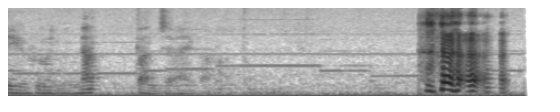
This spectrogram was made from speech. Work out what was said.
ていう風になったんじゃないかなと思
